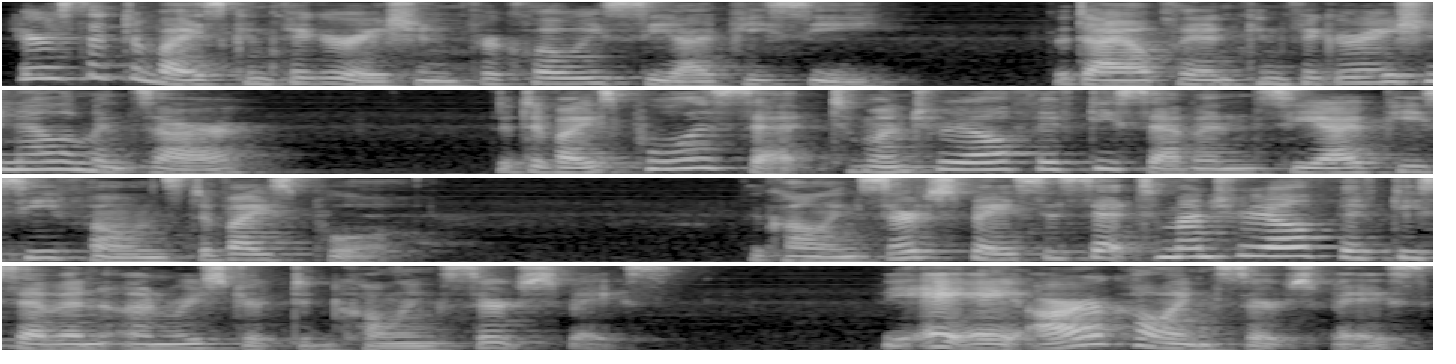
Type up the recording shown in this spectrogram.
Here's the device configuration for Chloe's CIPC. The dial plan configuration elements are the device pool is set to Montreal 57 CIPC phones device pool. The calling search space is set to Montreal 57 unrestricted calling search space. The AAR calling search space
